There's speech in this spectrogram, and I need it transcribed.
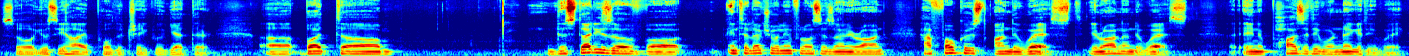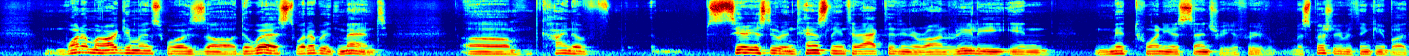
So you'll see how I pulled the trick. We'll get there. Uh, but um, the studies of uh, intellectual influences on Iran have focused on the West, Iran and the West, in a positive or negative way. One of my arguments was uh, the West, whatever it meant, um, kind of seriously or intensely interacted in Iran really in mid 20th century, if we're, especially if we're thinking about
